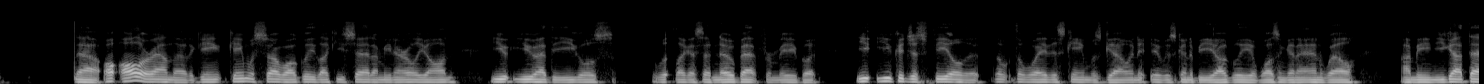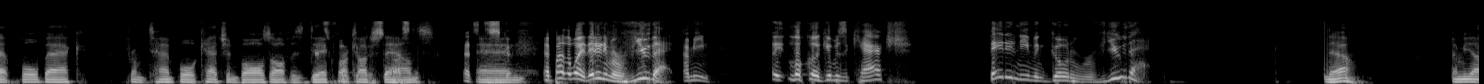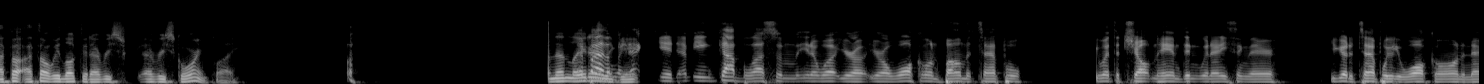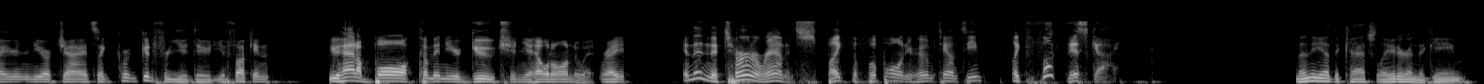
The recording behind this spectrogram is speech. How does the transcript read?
Now, all, all around though, the game game was so ugly. Like you said, I mean, early on, you you had the Eagles. Like I said, no bet for me, but you you could just feel that the the way this game was going, it, it was going to be ugly. It wasn't going to end well. I mean, you got that fullback from Temple catching balls off his dick That's for touchdowns. disgusting. That's disgusting. And And by the way, they didn't even review that. I mean, it looked like it was a catch. They didn't even go to review that. no, I mean, I thought I thought we looked at every every scoring play. And then And later by in the the way, game, that kid, I mean, God bless him. You know what? You're a you're a walk on bum at Temple. You went to Cheltenham, didn't win anything there. You go to Temple, you walk on, and now you're in the New York Giants. Like, good for you, dude. You fucking, you had a ball come into your gooch and you held on to it, right? And then to turn around and spike the football on your hometown team, like, fuck this guy. then he had the catch later in the game.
